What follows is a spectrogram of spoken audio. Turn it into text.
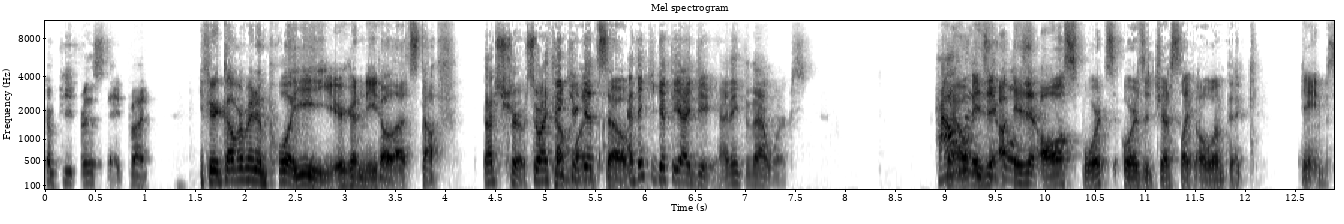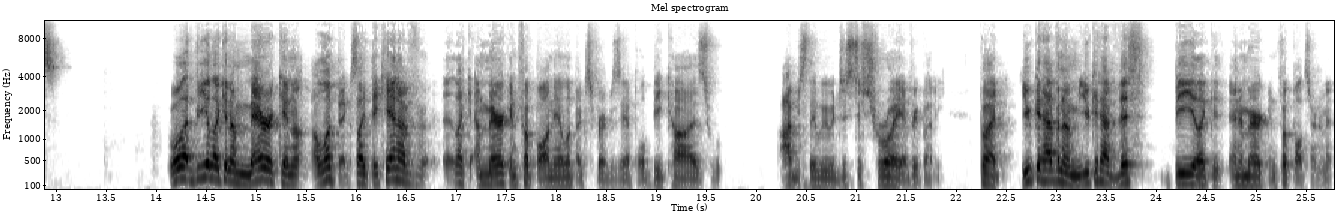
compete for the state. But If you're a government employee, you're gonna need all that stuff. that's true. So I think you get. so- I think you get the ID. I think that that works. How now, is it people- is it all sports or is it just like Olympic games? Will it be like an American Olympics? Like they can't have like American football in the Olympics, for example, because obviously we would just destroy everybody. But you could have an um, you could have this be like an American football tournament.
